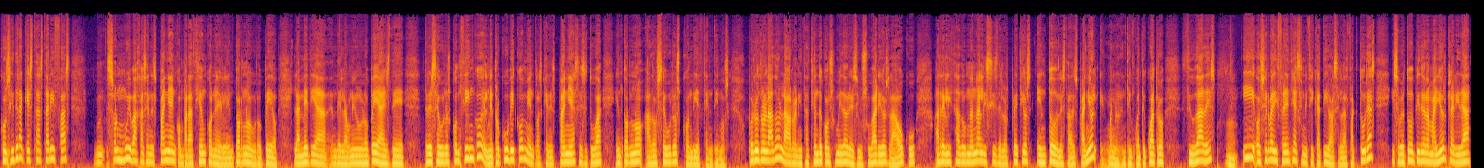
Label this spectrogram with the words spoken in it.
considera que estas tarifas Mm, son muy bajas en España en comparación con el entorno europeo. La media de la Unión Europea es de 3,5 euros el metro cúbico, mientras que en España se sitúa en torno a 2 euros con 10 céntimos. Por otro lado, la Organización de Consumidores y Usuarios, la OCU, ha realizado un análisis de los precios en todo el Estado español, bueno, en 54 ciudades, mm. y observa diferencias significativas en las facturas y sobre todo pide una mayor claridad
